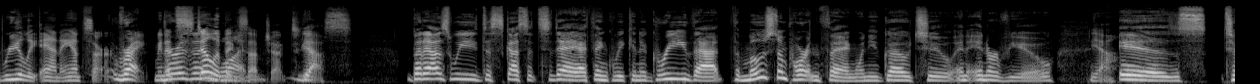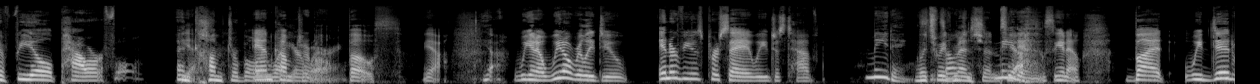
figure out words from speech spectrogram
really an answer. right. I mean, There it's still a big one. subject. Yeah. Yes. But as we discuss it today, I think we can agree that the most important thing when you go to an interview Yeah. is to feel powerful and Yes. comfortable and comfortable. Both. Yeah. Yeah. We, you know, we don't really do interviews per se. We just have meetings, Which It's we've mentioned, yeah. Meetings, you know. But we did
